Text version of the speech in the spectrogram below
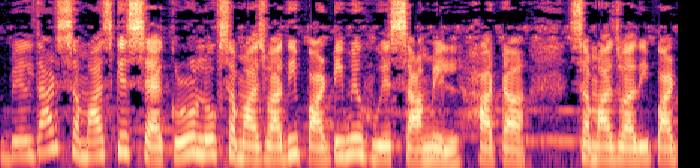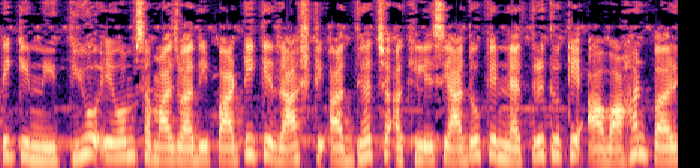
बेलदार समाज के सैकड़ों लोग समाजवादी पार्टी में हुए शामिल। हाटा, समाजवादी पार्टी की नीतियों एवं समाजवादी पार्टी के राष्ट्रीय अध्यक्ष अखिलेश यादव के नेतृत्व के आह्वान पर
